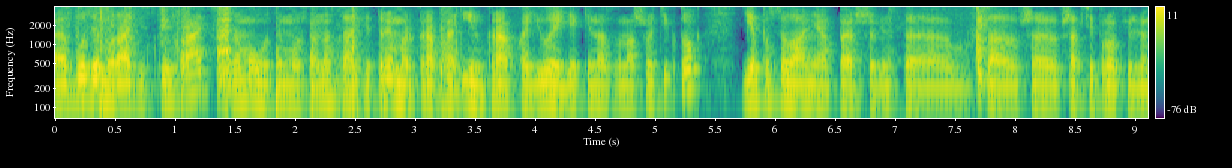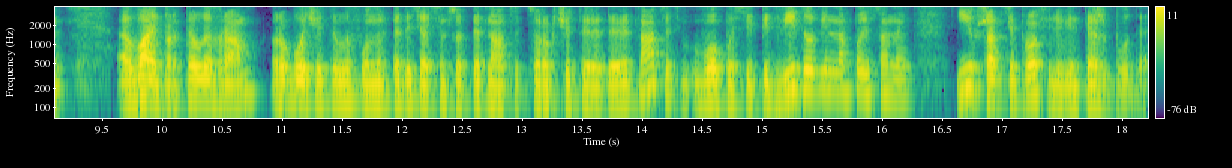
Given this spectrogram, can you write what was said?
Е, Будемо раді співпраці. Замовити можна на сайті trimmer.in.ua, як і назва нашого TikTok. Є посилання перше в, інста... ша- в шапці профілю. Е, Viber, Telegram, робочий телефон 050 715 44 19. В описі під відео він написаний. І в шапці профілю він теж буде.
